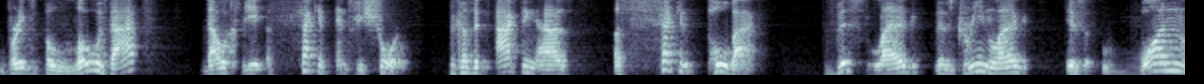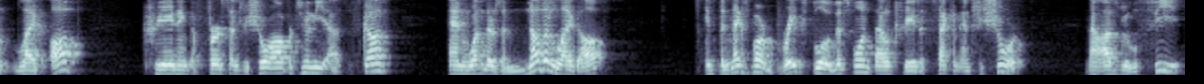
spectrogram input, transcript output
breaks below that, that will create a second entry short because it's acting as a second pullback. This leg, this green leg, is one leg up creating a first entry short opportunity as discussed. And when there's another leg up, if the next bar breaks below this one, that'll create a second entry short. Now, as we will see,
